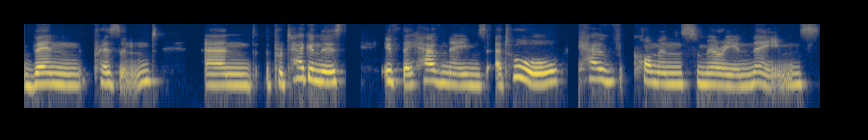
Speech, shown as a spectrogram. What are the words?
then present, and the protagonists, if they have names at all, have common Sumerian names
